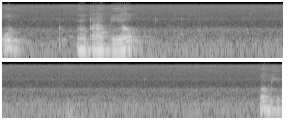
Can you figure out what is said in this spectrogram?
у, не пробил, убит.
